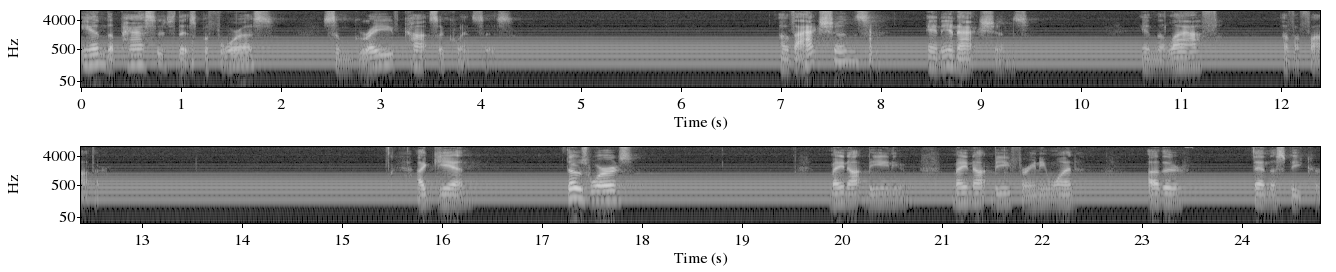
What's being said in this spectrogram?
in the passage that's before us some grave consequences of actions and inactions in the life of a father. Again, those words may not be any, may not be for anyone other than the speaker.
